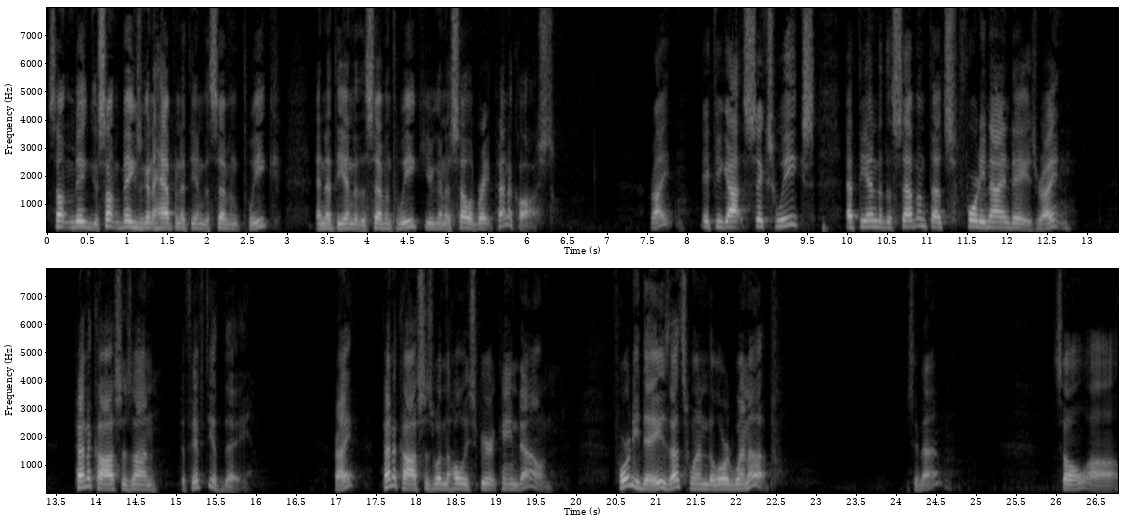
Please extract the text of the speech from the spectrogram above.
Something big, something big is going to happen at the end of the seventh week. And at the end of the seventh week, you're going to celebrate Pentecost. Right? If you got six weeks, at the end of the seventh, that's 49 days, right? Pentecost is on the 50th day, right? Pentecost is when the Holy Spirit came down. 40 days, that's when the Lord went up. You see that? So, uh,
